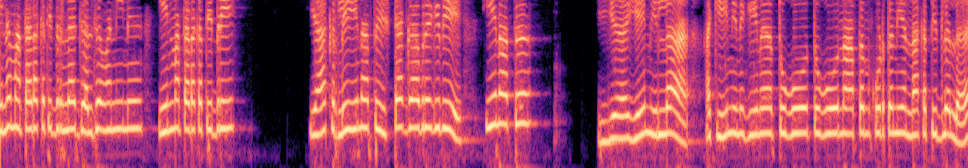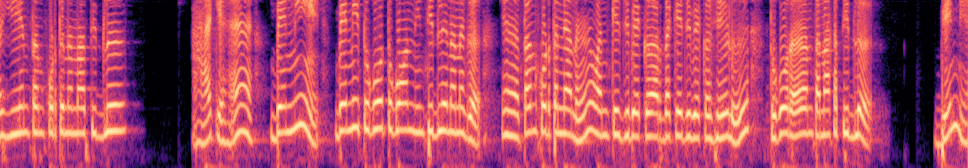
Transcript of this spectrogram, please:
ಏನ ಮಾತಾಡಕತ್ತಿದ್ರಲ್ಲ ಜಲ್ಜವ ನೀನು? ಏನ್ ಮಾತಾಡಕತ್ತಿದ್ರಿ? ಯಾಕ್ರಲಿ ಏನಾತ? ಇಷ್ಟ ಗಾಬ್ರಿಗಿರಿ ಏನಾತ? ಯ ಏನಿಲ್ಲ. ಆಕಿ ನಿನಗೇನ ತಗೋ ತಗೋ, ನಾ ತಂದು ಕೊಡ್ತೇನೆ ಅನ್ನಕತ್ತಿದ್ಲಲ್ಲ, ಏನ್ ತಂದು ಕೊಡ್ತೇನೆ ಅನ್ನತ್ತಿದ್ಲು ಹಾಗೆ ಬೆನ್ನಿ ಬೆನ್ನಿ ತಗೋ ತಗೋ ಅಂತ ನಿಂತಿದ್ಲೆ ನನಗ. ತಂದ್ ಕೊಡ್ತೇನೆ ನಾನು. ಒಂದ್ ಕೆಜಿ ಬೇಕಾ, ಅರ್ಧ ಕೆಜಿ ಬೇಕಾ ಹೇಳು. ತಗೋರ ಅಂತ ಅನ್ನಕತ್ತಿದ್ಲು. ಬೆನ್ನಿ,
